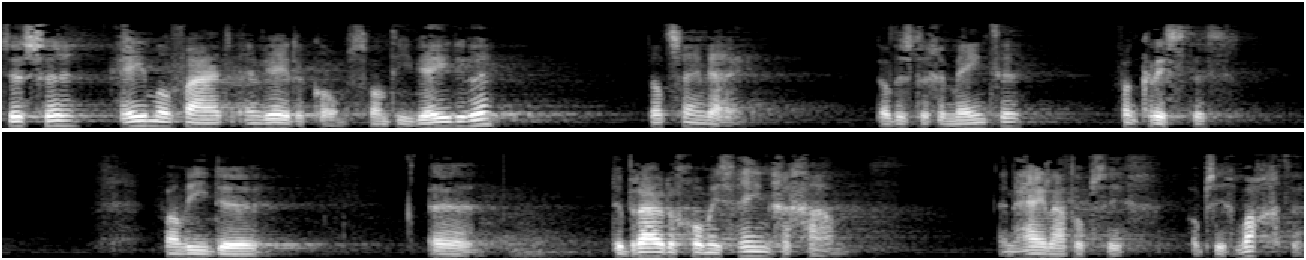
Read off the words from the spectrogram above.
tussen hemelvaart en wederkomst. Want die weduwe, dat zijn wij. Dat is de gemeente van Christus. Van wie de, uh, de bruidegom is heen gegaan. En hij laat op zich, op zich wachten.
